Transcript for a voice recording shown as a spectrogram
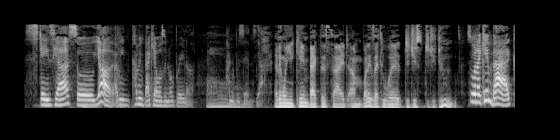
stays here. So yeah, I mean, coming back here was a no brainer. Hundred percent, yeah. And then when you came back this side, um, what exactly were did you did you do? So when I came back,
